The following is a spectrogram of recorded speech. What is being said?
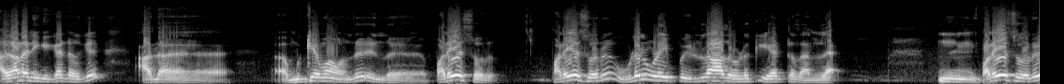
அதனால் நீங்கள் கேட்டதுக்கு அந்த முக்கியமாக வந்து இந்த பழைய சோறு. பழைய சோறு உடல் உழைப்பு இல்லாதவர்களுக்கு ஏற்றது அல்ல பழைய சோறு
